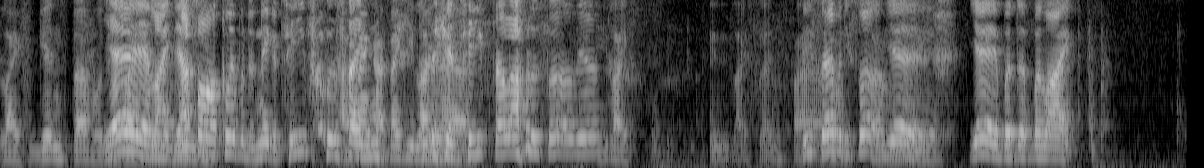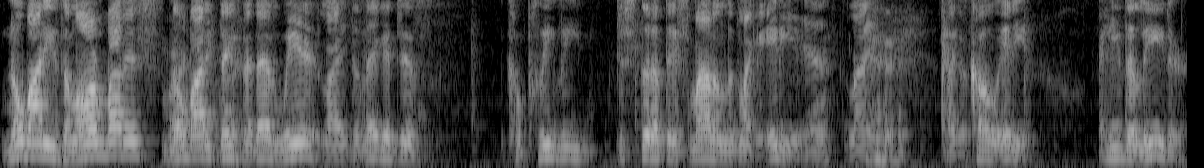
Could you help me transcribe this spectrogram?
like forgetting stuff. Or just, yeah, like, like I saw a clip of the nigga teeth. It was I like think- I think he the like, nigga uh, teeth fell out or something. Yeah, He like s- he like seventy five. He's 70 something, yeah. yeah, but the, but like nobody's alarmed by this. Right, Nobody thinks that that's weird. Like the nigga just completely just stood up there smiling, looked like an idiot, yeah, like like a cold idiot. And he's the leader.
